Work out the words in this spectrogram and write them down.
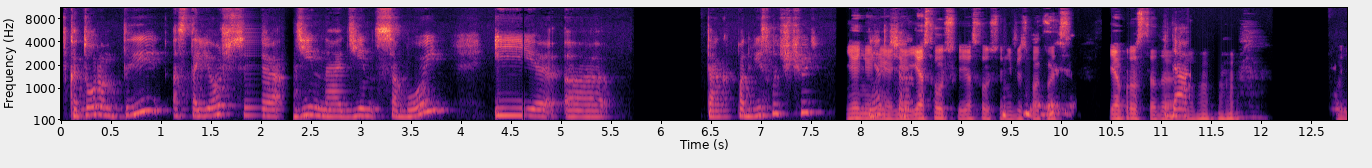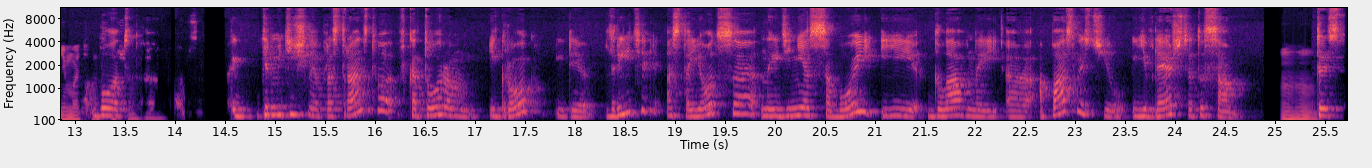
в котором ты остаешься один на один с собой и э, так подвисло чуть-чуть. Нет, Не-не-не, все. не, я слушаю, я слушаю, не беспокойтесь. Я просто, да, Да. Внимательно вот слушаю. э, герметичное пространство, в котором игрок или зритель остается наедине с собой, и главной э, опасностью являешься ты сам. Мгм. То есть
